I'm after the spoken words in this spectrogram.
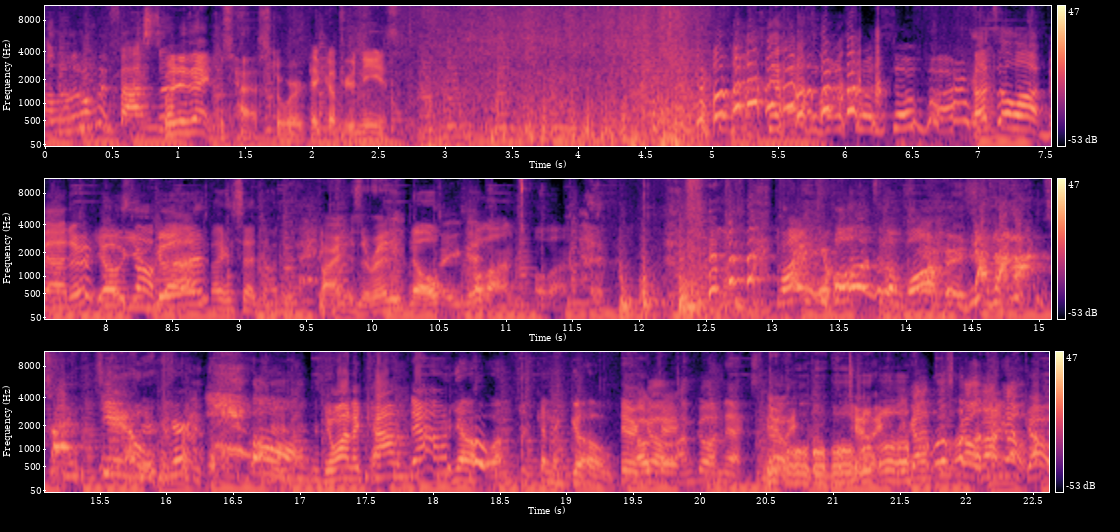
a little bit faster. What do you think? This has to work. Pick up your knees. so far. That's a lot better. Yo, That's you good? bad. Like I said, don't do that. All right, is it ready? No, Are you good? hold on, hold on. Why are you holding to the bars? You You're evil. You want to count down? No, I'm just gonna go. Here, Okay. go. I'm going next. Do it. Do it. You got this. Go. Let go. Go,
